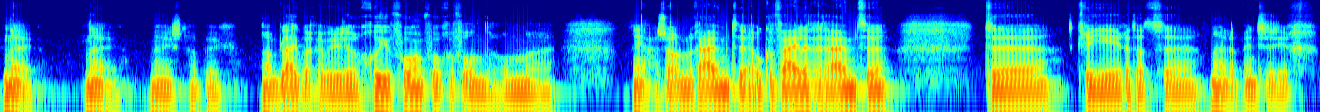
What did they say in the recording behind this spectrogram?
Nee, nee, nee, snap ik. Maar blijkbaar hebben jullie er een goede vorm voor gevonden om eh, nou ja, zo'n ruimte, ook een veilige ruimte, te creëren dat, eh, nou, dat mensen zich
